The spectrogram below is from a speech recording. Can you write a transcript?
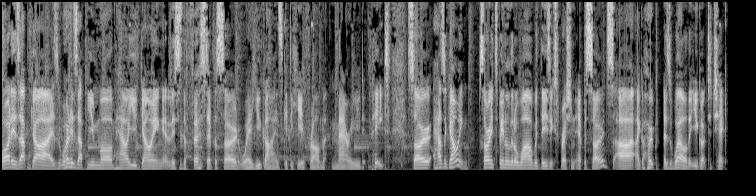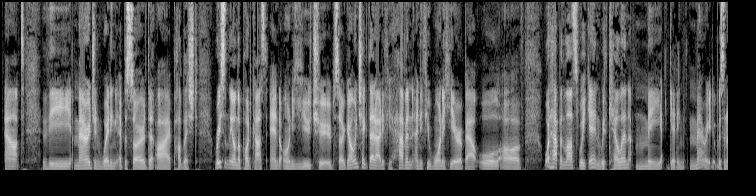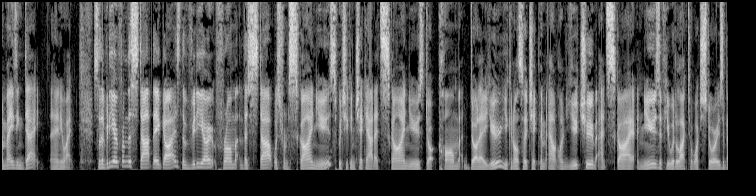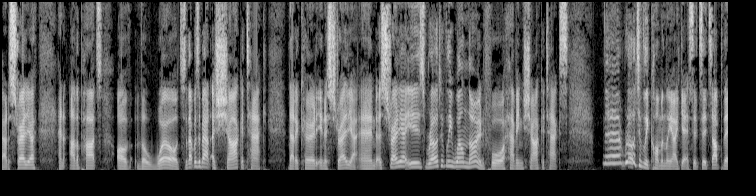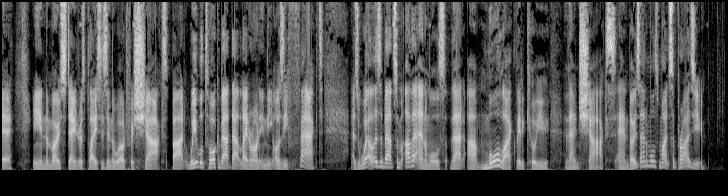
What is up, guys? What is up, you mob? How are you going? This is the first episode where you guys get to hear from Married Pete. So, how's it going? Sorry it's been a little while with these expression episodes. Uh, I hope as well that you got to check out the marriage and wedding episode that I published recently on the podcast and on YouTube. So go and check that out if you haven't and if you want to hear about all of what happened last weekend with Kellen, me getting married. It was an amazing day. Anyway, so the video from the start there, guys, the video from the start was from Sky News, which you can check out at skynews.com.au. You can also check them out on YouTube at Sky News if you would like to watch stories about Australia and other parts of the world. So that was about a shark attack that occurred in Australia. And Australia is relatively well known for having shark attacks. Uh, relatively commonly, I guess. It's it's up there in the most dangerous places in the world for sharks. But we will talk about that later on in the Aussie Fact, as well as about some other animals that are more likely to kill you than sharks. And those animals might surprise you.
